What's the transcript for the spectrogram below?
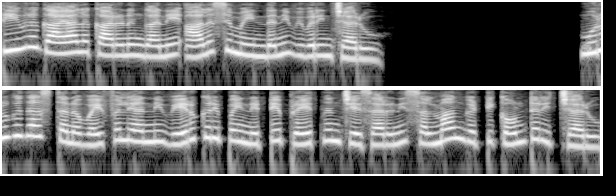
తీవ్ర గాయాల కారణంగానే ఆలస్యమైందని వివరించారు. మురుగదాస్ తన వైఫల్యాన్ని వేరొకరిపై నెట్టే ప్రయత్నం చేశారని సల్మాన్ గట్టి కౌంటర్ ఇచ్చారు.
